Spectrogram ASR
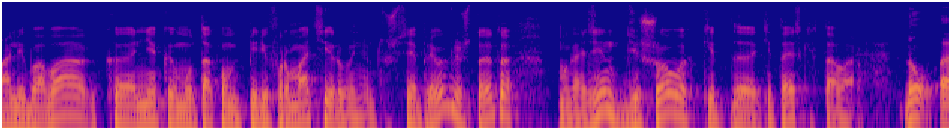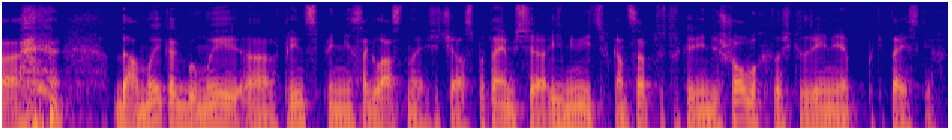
Alibaba к некоему такому переформатированию? Потому что все привыкли, что это магазин дешевых китайских товаров. Ну, э, да, мы как бы, мы, э, в принципе, не согласны сейчас. Пытаемся изменить концепцию с точки зрения дешевых, с точки зрения китайских.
